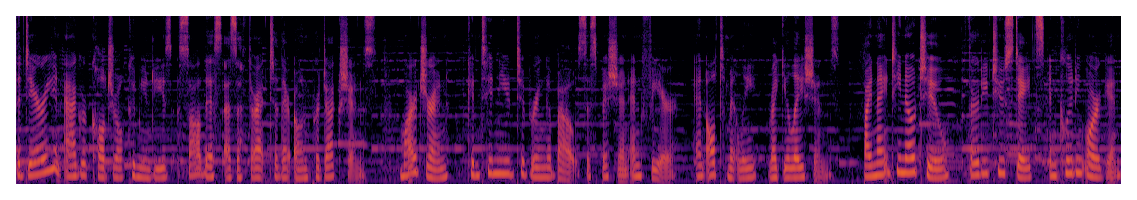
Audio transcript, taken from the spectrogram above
The dairy and agricultural communities saw this as a threat to their own productions. Margarine continued to bring about suspicion and fear, and ultimately regulations. By 1902, 32 states, including Oregon,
